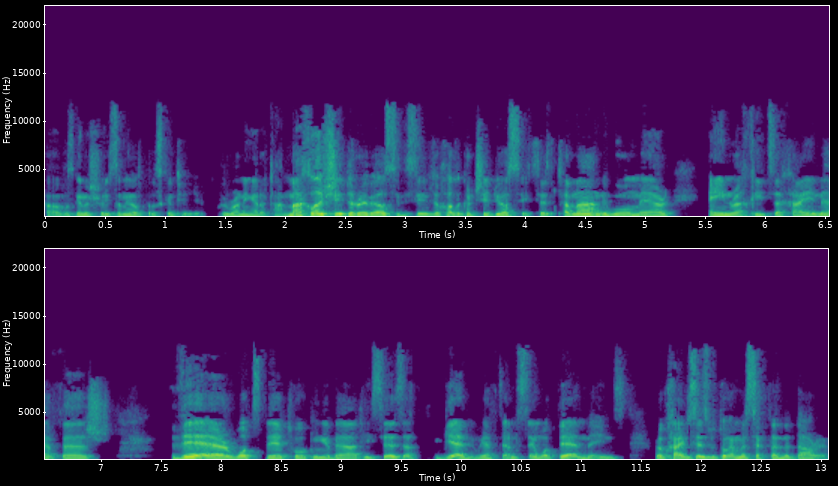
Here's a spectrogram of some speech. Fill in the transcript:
I was going to show you something else, but let's continue. We're running out of time. Shid Rabbi Yossi. This seems to chalakot shid Yossi. It says Taman hu omer ein rachitza chayin nefesh. There, what's there talking about? He says that, again, we have to understand what there means. Rabbi Chaim says we're talking about Masechta Nadarim.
